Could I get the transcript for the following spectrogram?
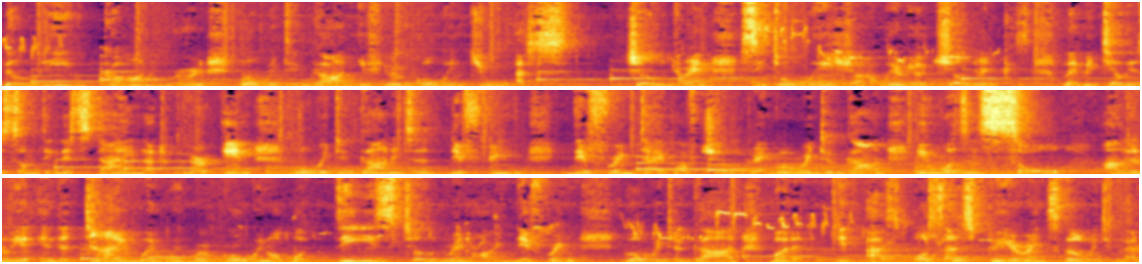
Believe God word. Glory to God. If you're going through a children situation where your children let me tell you something this time that we are in glory to god it's a different different type of children glory to god. It wasn't so hallelujah in the time when we were growing up but these children are different glory to god. But it as us as parents glory to god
